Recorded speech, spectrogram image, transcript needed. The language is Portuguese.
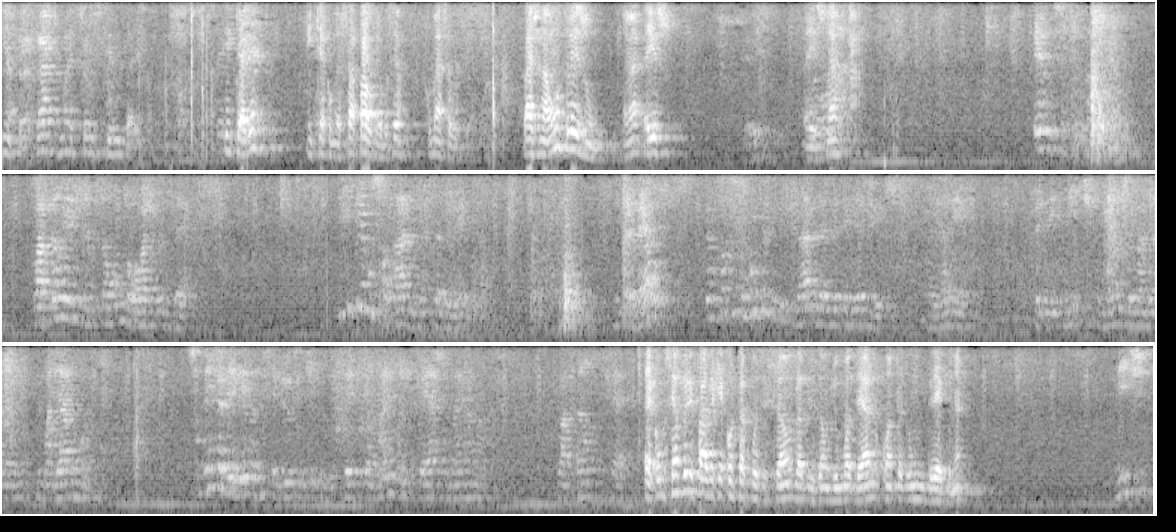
pouquinho atrasado, mas estamos firmes aí. Quem quer ler? Quem quer começar? Paulo, quer você? Começa você. Página 131. Né? É isso? É isso, né? Pelo sentido Platão e a dimensão ontológica do Deus. E que temos saudades nessa da beleza? De ser belos? Pensamos que muita felicidade deve depender disso, mas não é. Frederico Nietzsche, humano demasiado humano. Somente a beleza recebeu esse tipo de ser que é mais manifesto e mais amado. Platão, certo. É, como sempre ele faz aqui a contraposição da visão de um moderno contra de um grego, né? Nietzsche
